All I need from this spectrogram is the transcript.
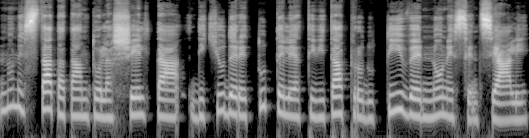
non è stata tanto la scelta di chiudere tutte le attività produttive non essenziali,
